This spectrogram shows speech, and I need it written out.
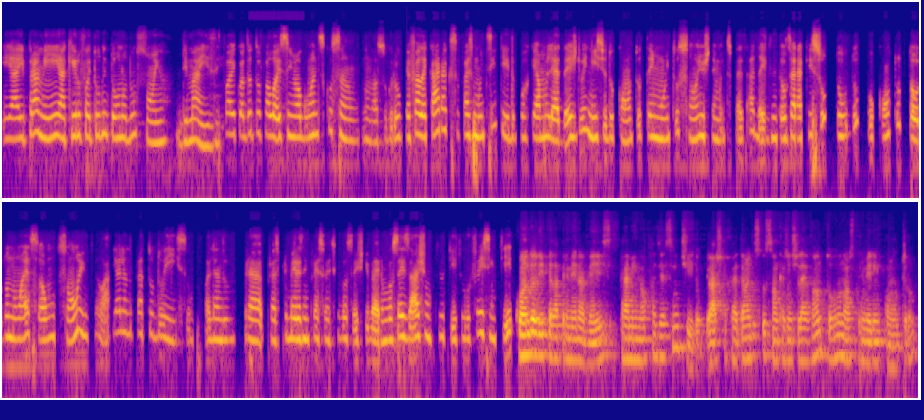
E aí, pra mim, aquilo foi tudo em torno de um sonho de Maíse. Foi quando tu falou isso em alguma discussão no nosso grupo. Eu falei, caraca, isso faz muito sentido, porque a mulher, desde o início do conto, tem muitos sonhos, tem muitos pesadelos. Então, será que isso tudo, o conto todo, não é só um sonho? Sei lá. E olhando pra tudo isso, olhando para as primeiras impressões que vocês tiveram, vocês acham que o título fez sentido? Quando eu li pela primeira vez, pra mim não fazia sentido. Eu acho que foi até uma discussão que a gente levantou no nosso primeiro encontro.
